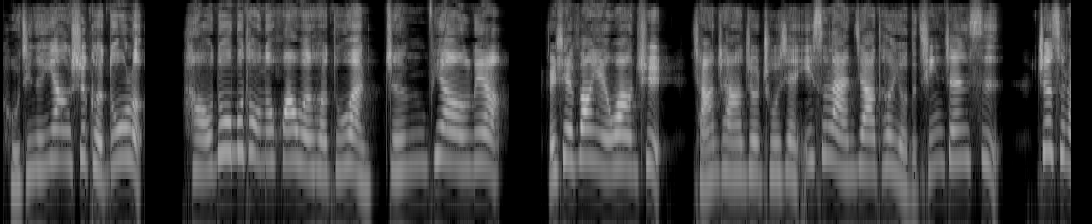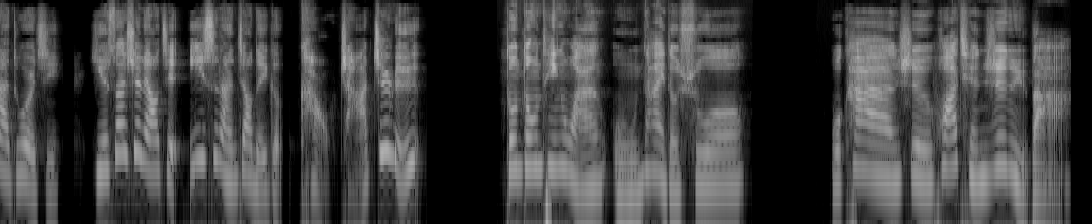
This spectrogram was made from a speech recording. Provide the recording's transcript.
头巾的样式可多了，好多不同的花纹和图案，真漂亮。而且放眼望去，常常就出现伊斯兰教特有的清真寺。这次来土耳其，也算是了解伊斯兰教的一个考察之旅。”东东听完，无奈地说：“我看是花钱之旅吧，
